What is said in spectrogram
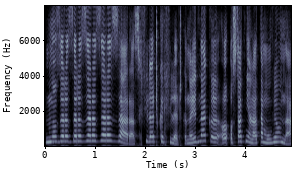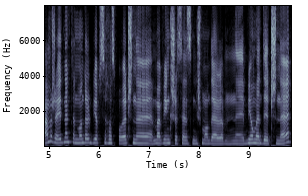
no zaraz, zaraz, zaraz, zaraz, zaraz, chwileczkę, chwileczkę. No jednak e, o, ostatnie lata mówią nam, że jednak ten model biopsychospołeczny ma większy sens niż model biomedyczny,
